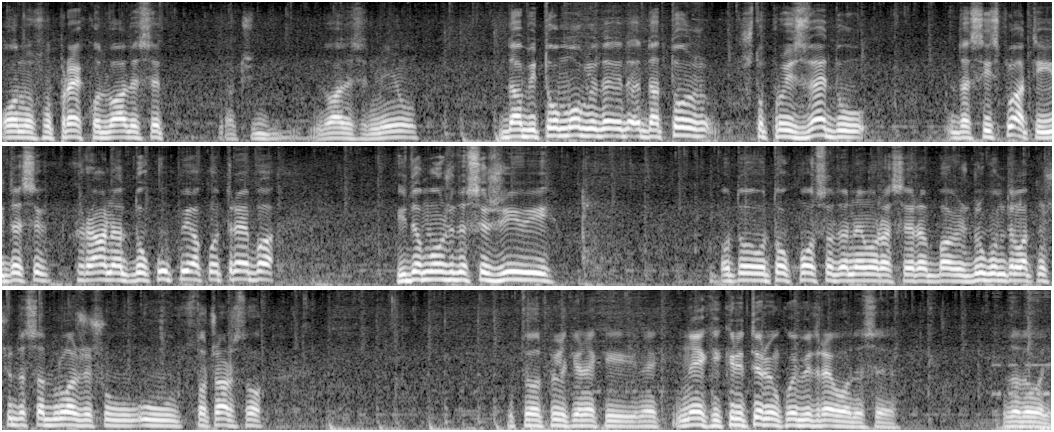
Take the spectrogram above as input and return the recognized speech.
odnosno preko 20, znači 20 minimum, da bi to mogli, da, da to što proizvedu, da se isplati i da se hrana dokupi ako treba i da može da se živi od, od tog posla, da ne mora se baviš drugom delatnošću, da sad ulažeš u, u stočarstvo. I to je otprilike neki, neki, neki kriterijum koji bi trebao da se zadovolji.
